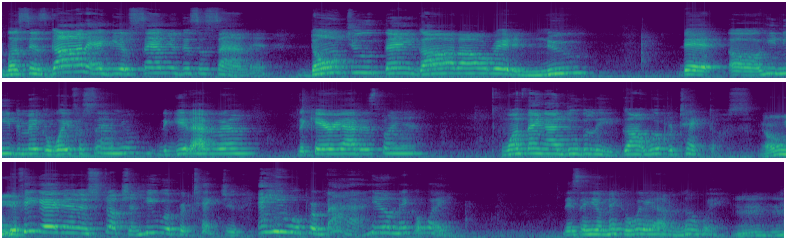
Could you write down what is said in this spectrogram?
But since God had given Samuel this assignment, don't you think God already knew that uh, he needed to make a way for Samuel to get out of there, to carry out his plan? One thing I do believe, God will protect us. Oh, yeah. If he gave you an instruction, he will protect you and he will provide. He'll make a way. They say he'll make a way out of no way. Mm-hmm.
